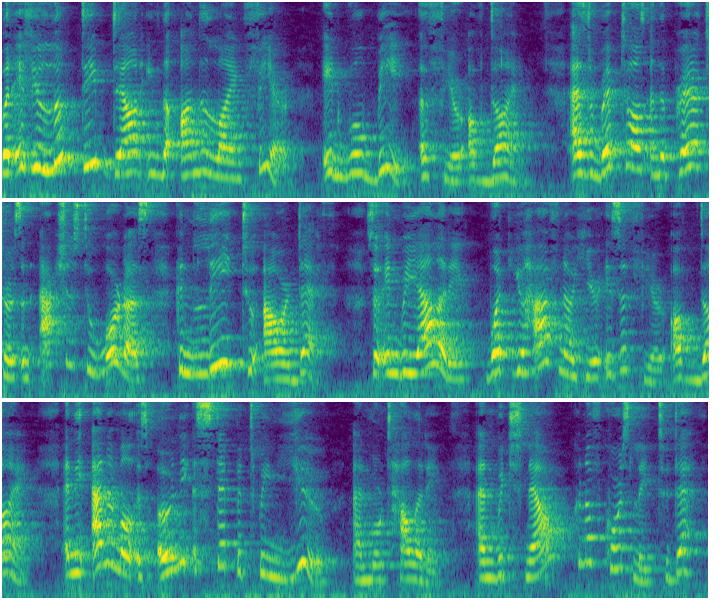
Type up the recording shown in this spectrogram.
But if you look deep down in the underlying fear, it will be a fear of dying. As the reptiles and the predators and actions toward us can lead to our death. So in reality, what you have now here is a fear of dying. And the animal is only a step between you and mortality, and which now can of course lead to death.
